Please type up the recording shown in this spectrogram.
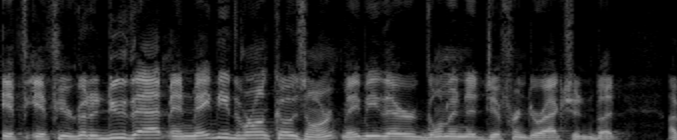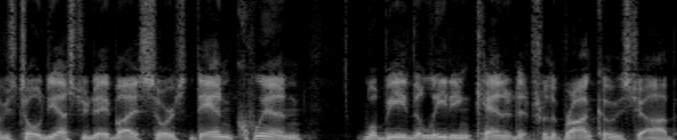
If if you're going to do that, and maybe the Broncos aren't, maybe they're going in a different direction. But I was told yesterday by a source, Dan Quinn will be the leading candidate for the Broncos job.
